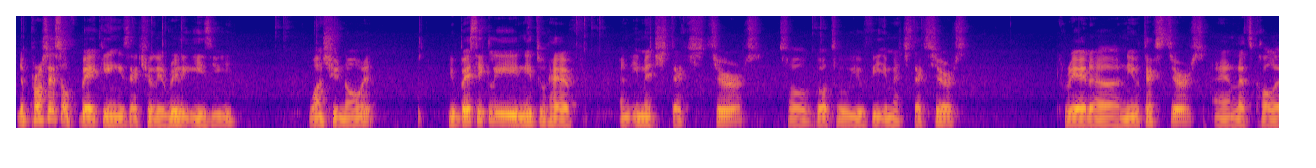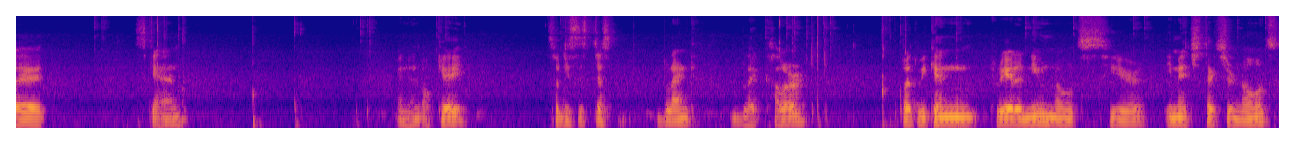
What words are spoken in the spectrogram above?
the process of baking is actually really easy. Once you know it you basically need to have an image textures. So go to UV image textures create a new textures and let's call it scan. And then okay. So this is just blank black color but we can create a new nodes here image texture nodes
